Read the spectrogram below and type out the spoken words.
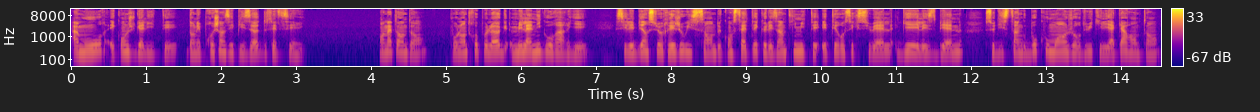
amour et conjugalité dans les prochains épisodes de cette série. En attendant, pour l'anthropologue Mélanie Gourarier, s'il est bien sûr réjouissant de constater que les intimités hétérosexuelles, gays et lesbiennes se distinguent beaucoup moins aujourd'hui qu'il y a 40 ans,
